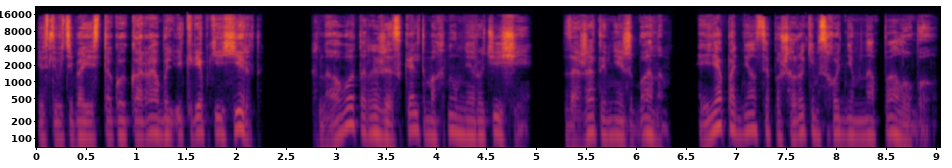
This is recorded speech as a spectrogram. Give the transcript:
если у тебя есть такой корабль и крепкий хирт. Но вот рыжий скальд махнул мне ручищей, зажатый в ней жбаном, и я поднялся по широким сходням на палубу.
